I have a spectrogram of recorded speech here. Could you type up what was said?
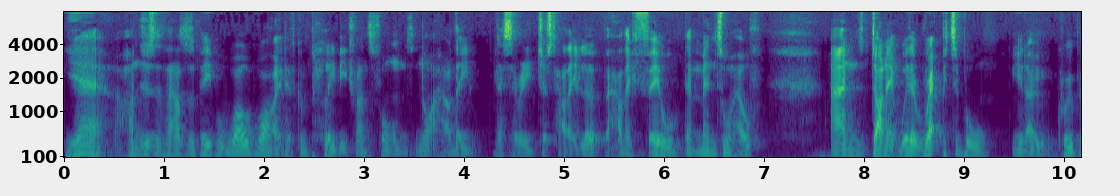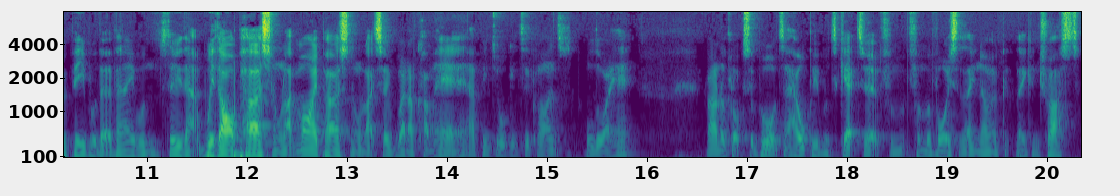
yeah, hundreds of thousands of people worldwide have completely transformed not how they necessarily just how they look, but how they feel, their mental health, and done it with a reputable, you know, group of people that have been able to do that with our personal, like my personal, like so when I've come here, I've been talking to clients all the way here, round the clock support to help people to get to it from from a voice that they know they can trust,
